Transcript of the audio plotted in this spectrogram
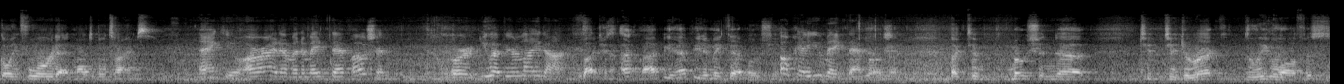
going forward at multiple times. Thank you. All right, I'm going to make that motion. Or you have your light on. I'd I'd be happy to make that motion. Okay, you make that motion. I'd like to motion uh, to to direct the legal office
